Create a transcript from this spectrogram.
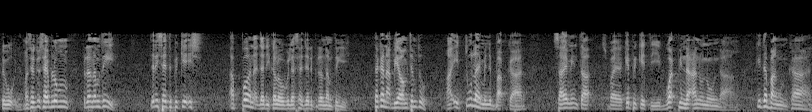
Teruknya. Masa itu saya belum Perdana Menteri. Jadi saya terfikir, ish, apa nak jadi kalau bila saya jadi Perdana Menteri? Takkan nak biar macam tu? Ha, itulah yang menyebabkan saya minta supaya KPKT buat pindaan undang-undang, kita bangunkan.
